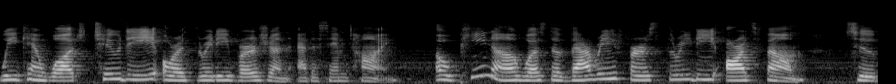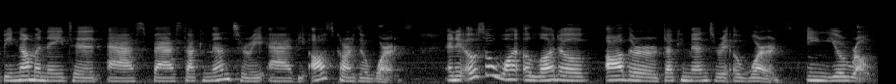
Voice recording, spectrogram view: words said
we can watch 2D or 3D version at the same time. Opina was the very first 3D art film to be nominated as Best Documentary at the Oscars Awards. And it also won a lot of other documentary awards in Europe.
